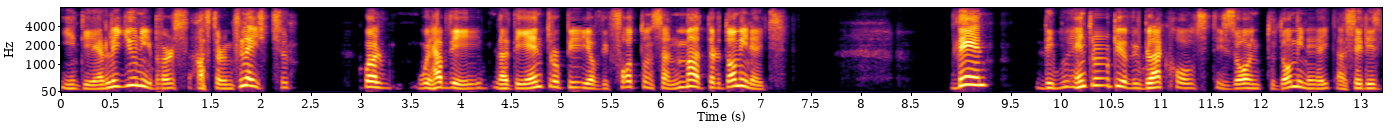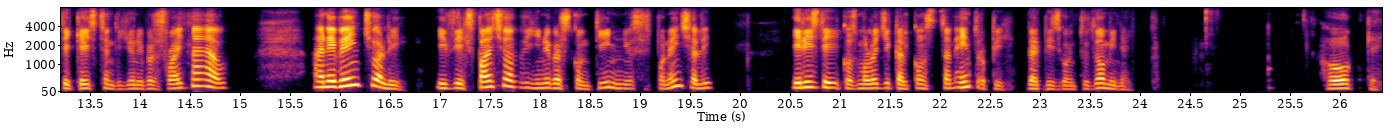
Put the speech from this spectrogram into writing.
In the early universe, after inflation, well, we have the that the entropy of the photons and matter dominates. Then the entropy of the black holes is going to dominate as it is the case in the universe right now. And eventually, if the expansion of the universe continues exponentially, it is the cosmological constant entropy that is going to dominate. Okay.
